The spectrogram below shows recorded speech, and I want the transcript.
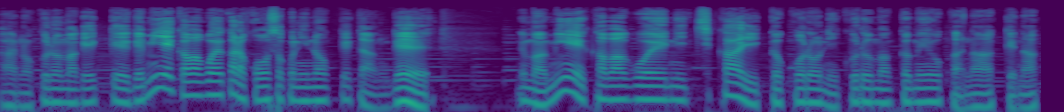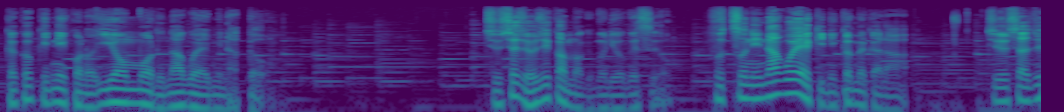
あの車で行ってで三重川越から高速に乗っけたんでで、まあ、三重川越に近いところに車止めようかなってなった時にこのイオンモール名古屋港。駐車場4時間まで無料ですよ。普通に名古屋駅に止めから駐車場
